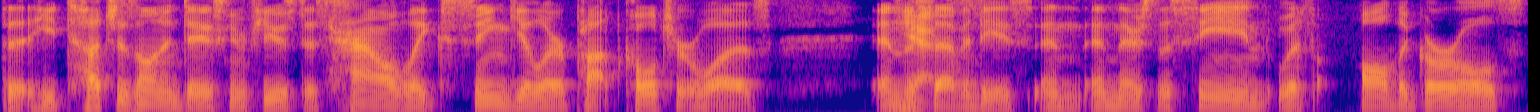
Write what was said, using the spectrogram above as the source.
that he touches on in Dazed Confused is how like singular pop culture was in the Yes. 70s and and there's the scene with all the girls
